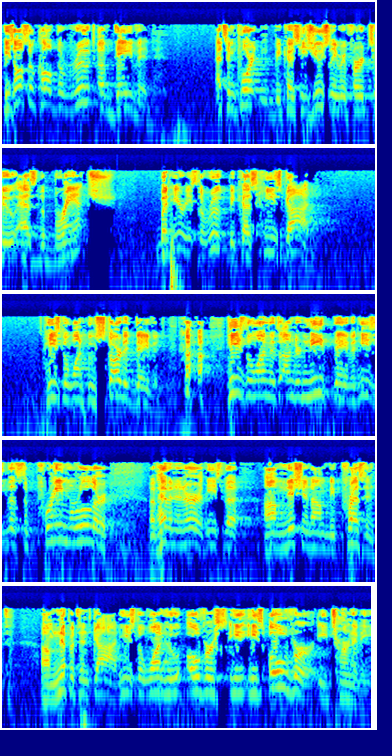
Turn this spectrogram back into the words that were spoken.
He's also called the root of David. That's important because he's usually referred to as the branch, but here he's the root because he's God. He's the one who started David. he's the one that's underneath David. He's the supreme ruler of heaven and earth. He's the omniscient, omnipresent, omnipotent God. He's the one who over he, he's over eternity.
